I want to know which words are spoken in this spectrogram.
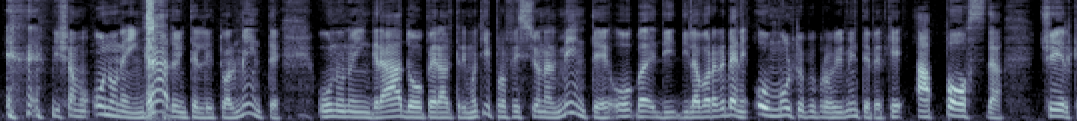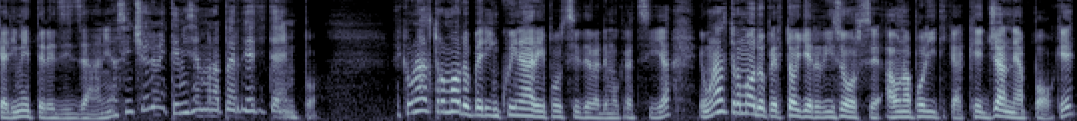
diciamo, o non è in grado intellettualmente, o non è in grado per altri motivi, professionalmente, o di, di, lavorare bene, o molto più probabilmente perché apposta cerca di mettere zizzania, sinceramente mi sembra una perdita di tempo. Ecco, un altro modo per inquinare i pozzi della democrazia e un altro modo per togliere risorse a una politica che già ne ha poche,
